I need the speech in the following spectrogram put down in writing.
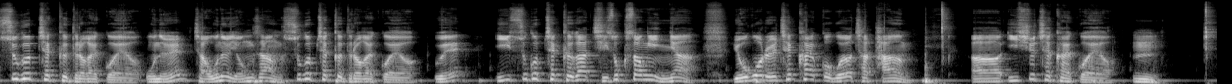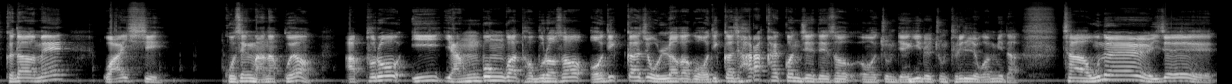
수급 체크 들어갈 거예요. 오늘. 자, 오늘 영상 수급 체크 들어갈 거예요. 왜? 이 수급 체크가 지속성이 있냐? 요거를 체크할 거고요. 자, 다음. 어, 이슈 체크할 거예요. 음. 그 다음에 YC. 고생 많았고요. 앞으로 이 양봉과 더불어서 어디까지 올라가고 어디까지 하락할 건지에 대해서 어, 좀 얘기를 좀 드리려고 합니다. 자, 오늘 이제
